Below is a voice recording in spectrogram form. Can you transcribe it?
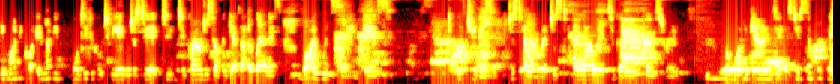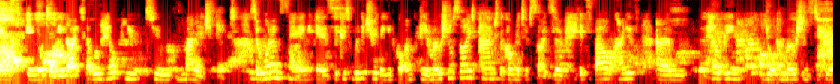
it might be quite, it might be more difficult to be able just to, to, to ground yourself and get that awareness. What I would say is with triggers, just allow it, just allow it to go go through. But what you can do is do simple things in your daily life that will help you to manage it. So what I'm saying is because with a trigger you've got um, the emotional side and the cognitive side. So it's about kind of um, helping your emotions to feel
